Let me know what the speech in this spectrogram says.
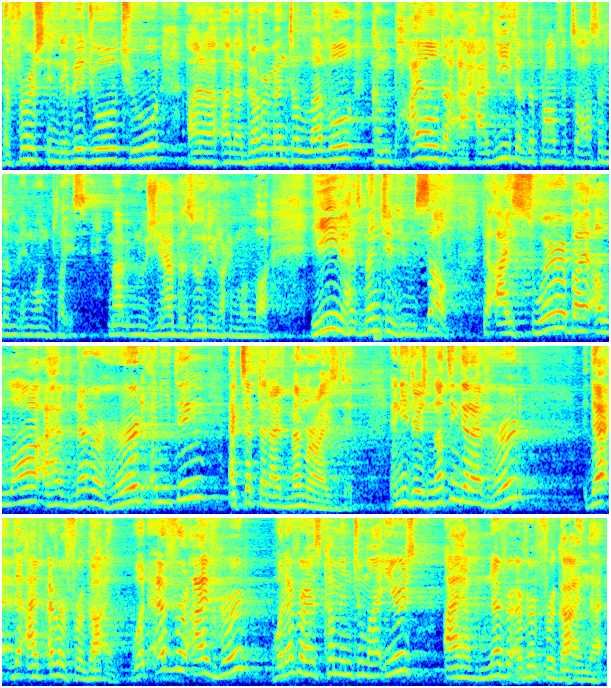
the first individual to, on a, on a governmental level, compile the ahadith of the Prophet ﷺ in one place. Imam Ibn Shihab al-Zuhri rahimahullah. He has mentioned himself that I swear by Allah, I have never heard anything except that I've memorized it. And there's nothing that I've heard that, that I've ever forgotten. Whatever I've heard, whatever has come into my ears, I have never ever forgotten that.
